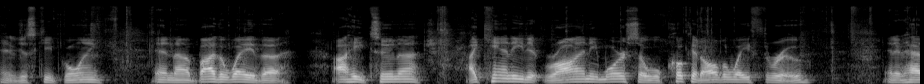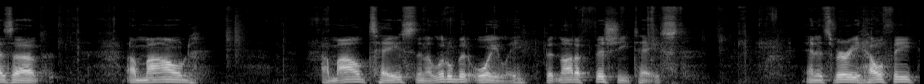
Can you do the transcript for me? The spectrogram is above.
And just keep going. And uh, by the way, the ahi tuna, I can't eat it raw anymore, so we'll cook it all the way through. And it has a, a mild a mild taste and a little bit oily, but not a fishy taste. And it's very healthy,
